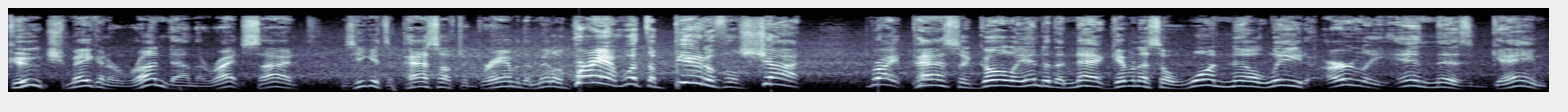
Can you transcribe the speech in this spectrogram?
Gooch making a run down the right side as he gets a pass off to Graham in the middle. Graham what the beautiful shot right past the goalie into the net, giving us a 1 0 lead early in this game.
